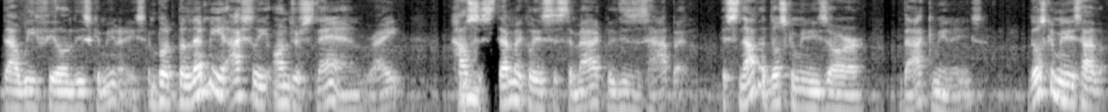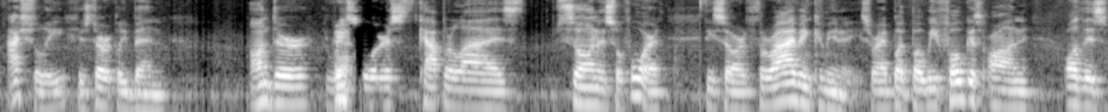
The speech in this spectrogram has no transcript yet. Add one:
that we feel in these communities. But but let me actually understand, right, how mm systemically and systematically this has happened. It's not that those communities are bad communities. Those communities have actually historically been under resourced, yeah. capitalized, so on and so forth. These are thriving communities, right? But but we focus on all this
